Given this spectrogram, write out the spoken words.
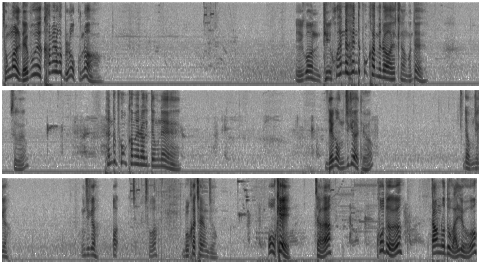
정말 내부에 카메라가 별로 없구나. 이건 비, 핸드, 핸드폰 카메라 해킹한 건데 지금. 핸드폰 카메라기 때문에 내가 움직여야 돼요. 야 움직여. 움직여. 어 저, 저거 몰카 촬영 중. 오, 오케이. 자 코드 다운로드 완료.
